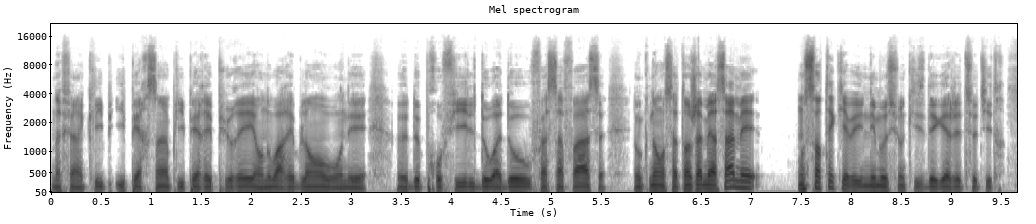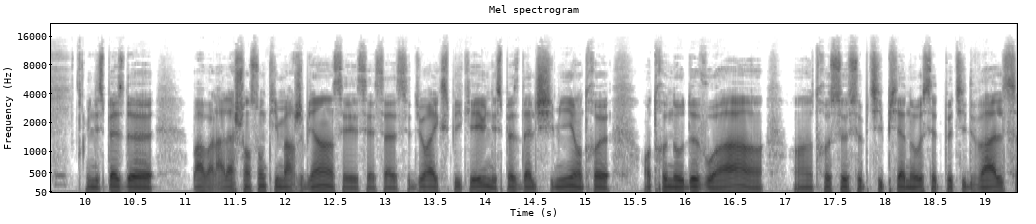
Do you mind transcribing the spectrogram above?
On a fait un clip hyper simple, hyper épuré, en noir et blanc, où on est de profil, dos à dos ou face à face. Donc non, on s'attend jamais à ça, mais on sentait qu'il y avait une émotion qui se dégageait de ce titre. Une espèce de, bah voilà, la chanson qui marche bien, c'est, c'est, dur à expliquer, une espèce d'alchimie entre, entre nos deux voix, euh, entre ce, petit piano, cette petite valse,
